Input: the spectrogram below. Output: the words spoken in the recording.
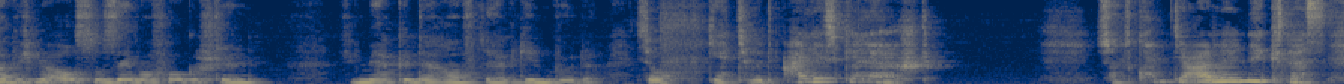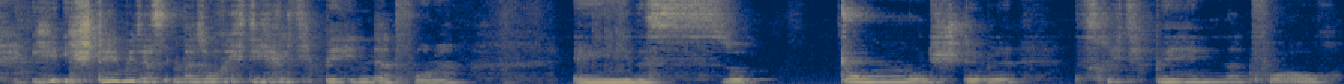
habe ich mir auch so selber vorgestellt, wie Merkel darauf reagieren würde. So, jetzt wird alles gelöscht. Sonst kommt ihr alle in den Knast. Ich, ich stelle mir das immer so richtig, richtig behindert vor, ne? Ey, das ist so dumm und ich stelle mir das richtig behindert vor auch.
